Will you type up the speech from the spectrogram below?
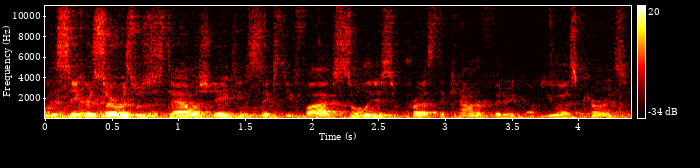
The Secret Service was established in 1865 solely to suppress the counterfeiting of U.S. currency.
